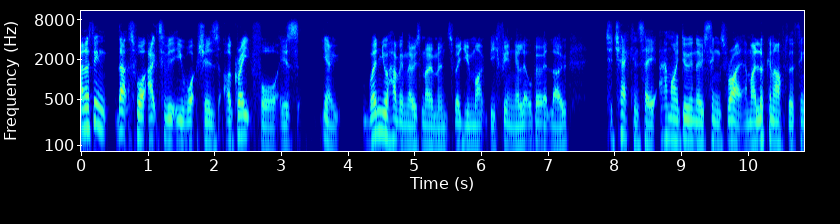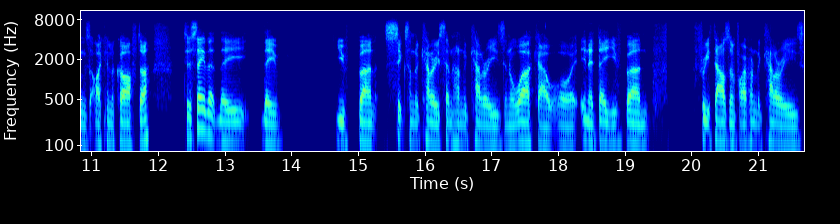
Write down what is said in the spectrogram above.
and I think that's what activity watches are great for. Is you know when you're having those moments where you might be feeling a little bit low, to check and say, "Am I doing those things right? Am I looking after the things that I can look after?" To say that they they've you've burnt 600 calories, 700 calories in a workout, or in a day you've burnt 3,500 calories.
